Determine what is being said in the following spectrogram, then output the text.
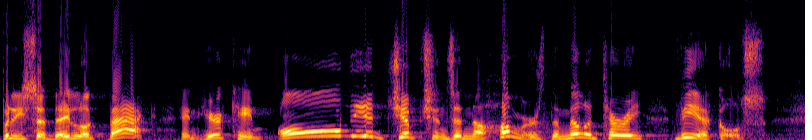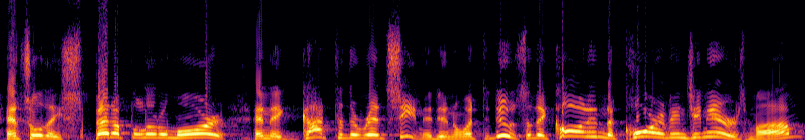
But he said they looked back and here came all the Egyptians in the Hummers, the military vehicles. And so they sped up a little more and they got to the Red Sea and they didn't know what to do. So they called in the Corps of Engineers, Mom.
